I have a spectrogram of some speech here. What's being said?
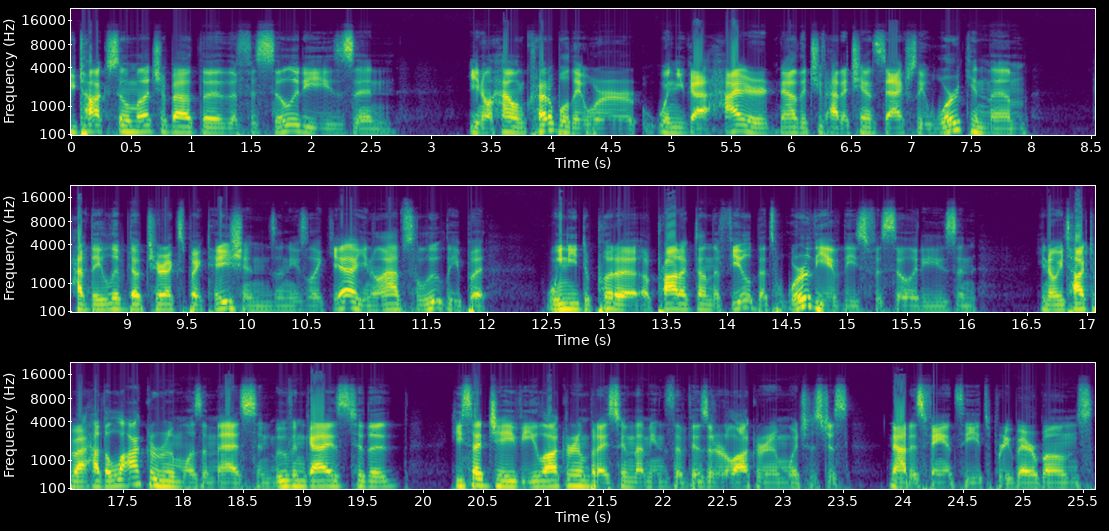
you talk so much about the the facilities and you know how incredible they were when you got hired. Now that you've had a chance to actually work in them have they lived up to your expectations? And he's like yeah you know absolutely but we need to put a, a product on the field that's worthy of these facilities. And you know he talked about how the locker room was a mess and moving guys to the he said jv locker room but i assume that means the visitor locker room which is just not as fancy. It's pretty bare bones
